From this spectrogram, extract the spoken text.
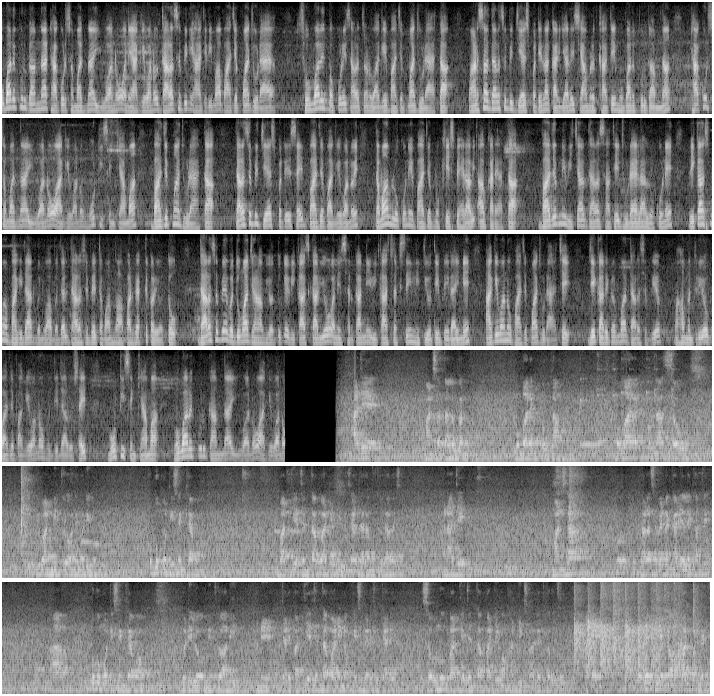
મુબારકપુર ગામના ઠાકોર સમાજના યુવાનો અને આગેવાનો ધારાસભ્યની હાજરીમાં ભાજપમાં જોડાયા. સોમવારે બપોરે સાડા ત્રણ વાગે ભાજપમાં જોડાયા હતા. માણસા ધારાસભ્ય જયેશ પટેલના કાર્યાલય શ્યામરથ ખાતે મુબારકપુર ગામના ઠાકોર સમાજના યુવાનો, આગેવાનો મોટી સંખ્યામાં ભાજપમાં જોડાયા હતા. ધારાસભ્ય જયેશ પટેલ સહિત ભાજપ આગેવાનોએ તમામ લોકોને ભાજપનો ખેસ પહેરાવી આવકાર્યા હતા. ભાજપની વિચારધારા સાથે જોડાયેલા લોકોને વિકાસમાં ભાગીદાર બનવા બદલ ધારાસભ્યએ તમામનો આભાર વ્યક્ત કર્યો હતો. ધારાસભ્યએ વધુમાં જણાવ્યું હતું કે વિકાસ કાર્યો અને સરકારની વિકાસલક્ષી નીતિઓથી પ્રેરાઈને આગેવાનો ભાજપમાં જોડાયા છે. જે કાર્યક્રમમાં ધારાસભ્ય, મહામંત્રીઓ, ભાજપ આગેવાનો, હોદ્દેદારો સહિત મોટી સંખ્યામાં મુબારકપુર ગામના યુવાનો, આગેવાનો આજે માણસા તાલુકાનું મુબારકપુર ગામ મુબારકપુરના સૌ યુવાન મિત્રો અને વડીલો, ખૂબ મોટી સંખ્યામાં ભારતીય જનતા પાર્ટીની વિચારધારામાં જોડાવે છે. અને આજે માનસા ધારાસભ્યના કાર્યાલય ખાતે આ ખૂબ મોટી સંખ્યામાં વડીલો, મિત્રો આવી અને જ્યારે ભારતીય જનતા પાર્ટીનો કેસ પહેરે છે ત્યારે એ સૌનું ભારતીય જનતા પાર્ટીમાં હાર્દિક સ્વાગત કરું છું. અને தேசியம் நோ கார்பரேட்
